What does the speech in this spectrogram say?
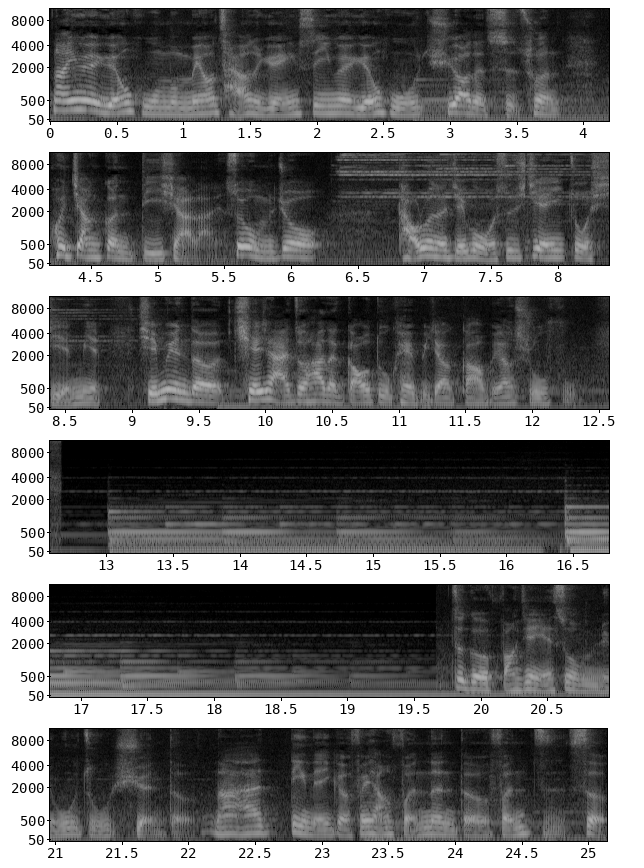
那因为圆弧我们没有采用的原因，是因为圆弧需要的尺寸会降更低下来，所以我们就讨论的结果，我是建议做斜面，斜面的切下来之后，它的高度可以比较高，比较舒服。这个房间也是我们女屋主选的，那她定了一个非常粉嫩的粉紫色，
